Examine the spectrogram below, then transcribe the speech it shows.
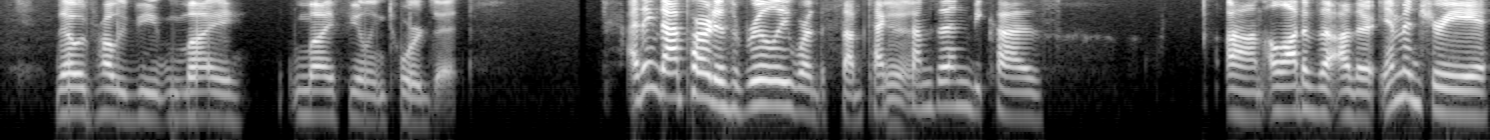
that would probably be my my feeling towards it. I think that part is really where the subtext Yeah. comes in because um, a lot of the other imagery,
